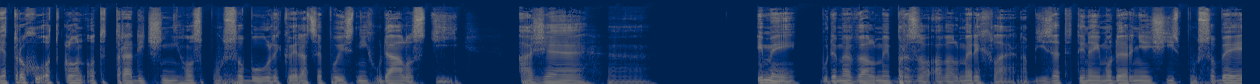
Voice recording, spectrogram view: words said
je trochu odklon od tradičního způsobu likvidace pojistných událostí a že eh, i my budeme velmi brzo a velmi rychle nabízet ty nejmodernější způsoby,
